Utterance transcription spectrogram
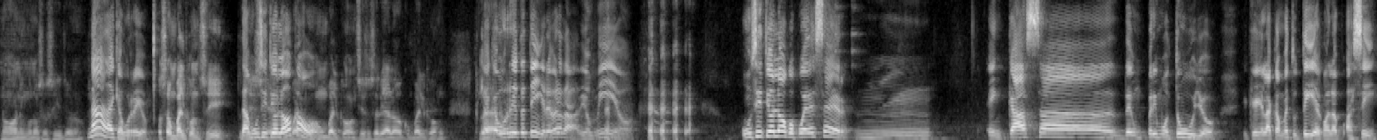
No, ninguno de esos sitios, ¿no? Nada, qué aburrido. O sea, un balcón sí. Dame un sitio loco, Un o- un balcón, sí, eso sería loco, un balcón. Claro. Qué aburrido este tigre, ¿verdad? Dios mío. un sitio loco puede ser en casa de un primo tuyo, que en la cama de tu tía, con la, así.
